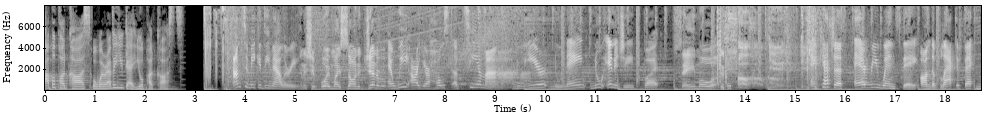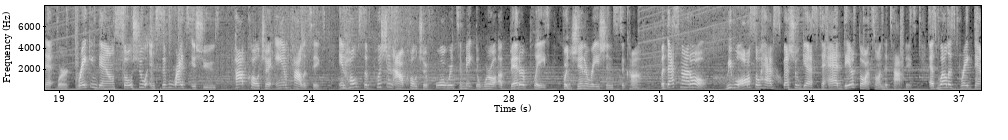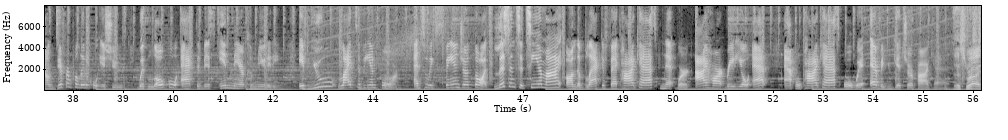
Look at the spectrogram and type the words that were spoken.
Apple Podcasts, or wherever you get your podcasts. I'm Tamika D. Mallory. And it's your boy, my son, the General. And we are your hosts of TMI. New year, new name, new energy, but same old. oh, yeah. And catch us every Wednesday on the Black Effect Network, breaking down social and civil rights issues, pop culture, and politics in hopes of pushing our culture forward to make the world a better place for generations to come. But that's not all. We will also have special guests to add their thoughts on the topics, as well as break down different political issues with local activists in their community. If you like to be informed and to expand your thoughts, listen to TMI on the Black Effect Podcast Network, iHeartRadio app, Apple Podcasts, or wherever you get your podcasts. That's right.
